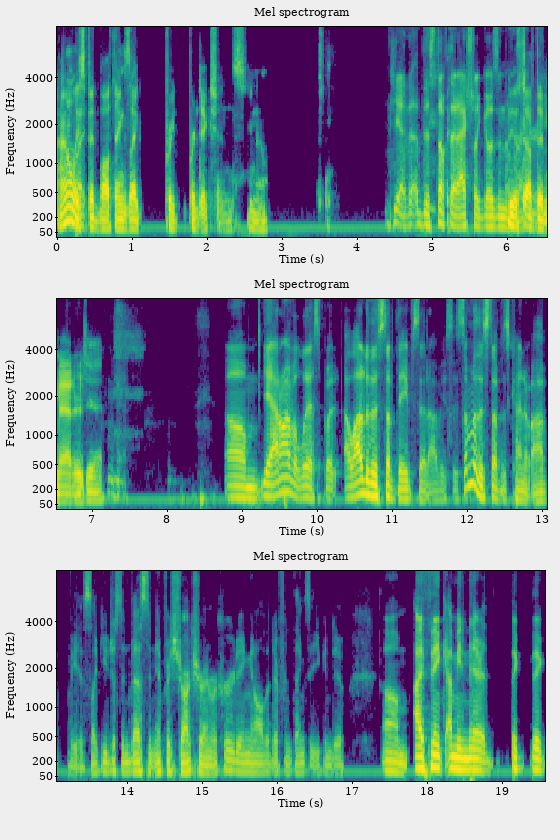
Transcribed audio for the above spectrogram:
I only But- spitball things like pre- predictions, you know, Yeah, the, the stuff that actually goes in the, the stuff that matters. Yeah. Um, yeah, I don't have a list, but a lot of the stuff Dave said, obviously, some of this stuff is kind of obvious. Like you just invest in infrastructure and recruiting and all the different things that you can do. Um, I think, I mean, there the the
